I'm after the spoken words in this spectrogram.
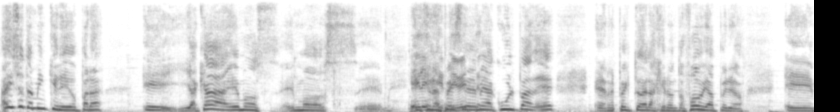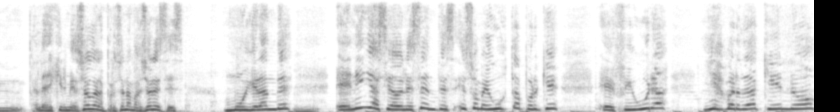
A eso también creo, para. Eh, y acá hemos, hemos eh, hecho una especie de mea culpa de eh, respecto de la gerontofobia, pero eh, la discriminación con las personas mayores es muy grande. En niñas y adolescentes, eso me gusta porque eh, figura, y es verdad que no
